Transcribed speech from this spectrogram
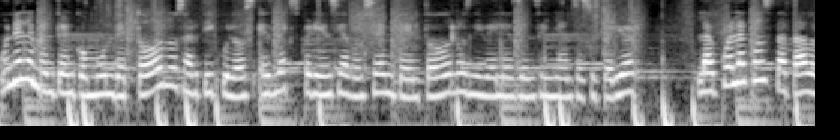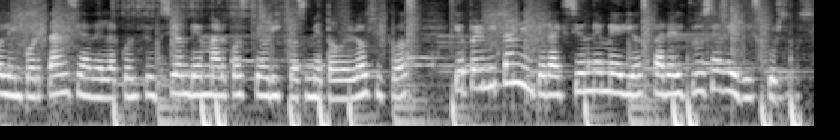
Un elemento en común de todos los artículos es la experiencia docente en todos los niveles de enseñanza superior, la cual ha constatado la importancia de la construcción de marcos teóricos metodológicos que permitan la interacción de medios para el cruce de discursos.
